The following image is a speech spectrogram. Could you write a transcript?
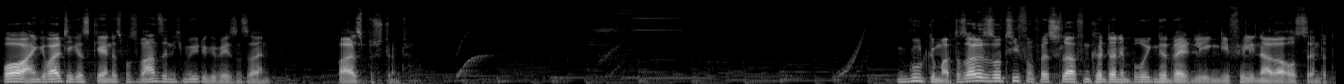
Boah, ein gewaltiges Gain. Das muss wahnsinnig müde gewesen sein. War es bestimmt. Gut gemacht. Dass alle so tief und fest schlafen, könnte an den beruhigenden Welt liegen, die Felinara aussendet.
